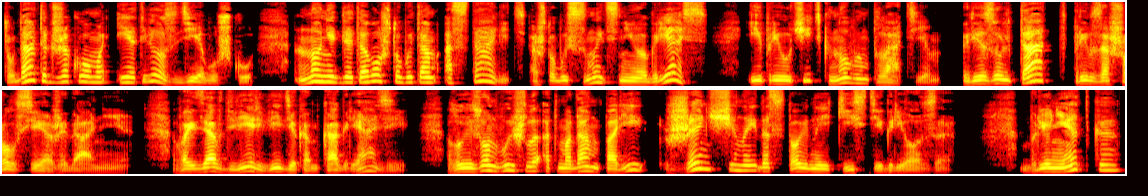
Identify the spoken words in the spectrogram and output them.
Туда-то Джакомо и отвез девушку, но не для того, чтобы там оставить, а чтобы смыть с нее грязь и приучить к новым платьям. Результат превзошел все ожидания. Войдя в дверь в виде комка грязи, Луизон вышла от мадам Пари женщиной, достойной кисти греза. Брюнетка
